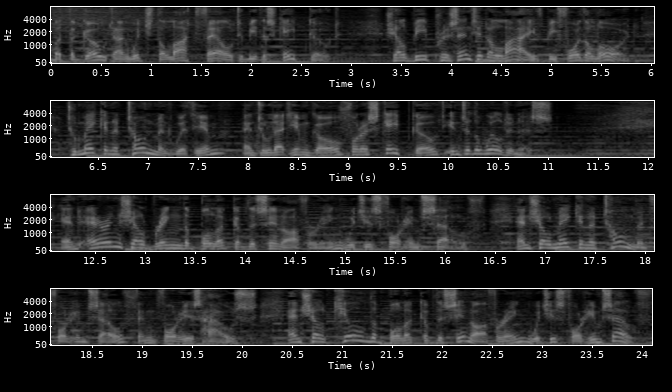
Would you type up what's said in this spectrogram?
But the goat on which the lot fell to be the scapegoat shall be presented alive before the Lord, to make an atonement with him, and to let him go for a scapegoat into the wilderness. And Aaron shall bring the bullock of the sin offering, which is for himself, and shall make an atonement for himself and for his house, and shall kill the bullock of the sin offering, which is for himself.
